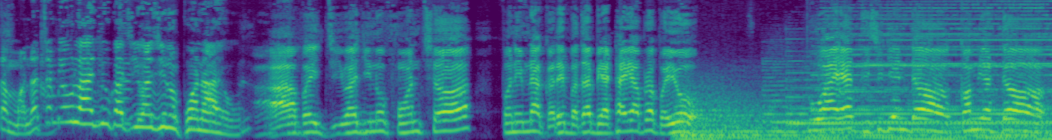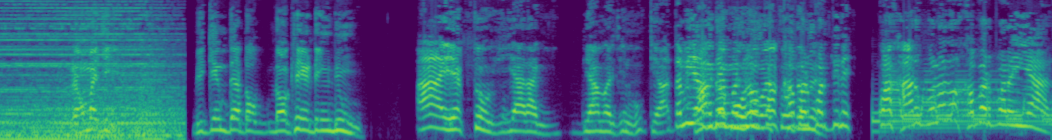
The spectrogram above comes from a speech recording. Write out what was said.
મને ચમ એવું લાગ્યું કે જીવાજી નો ફોન આવ્યો? હા ભાઈ જીવાજી નો ફોન છે પણ એમના ઘરે બધા બેઠા આપડા ભાઈઓ. તું આ હેર ધીસ ધ કમ યર ધ રમાજી. બીકિંગ ધ ડોક્યુમેન્ટિંગ ડું આ એક તો યાર આ ગ્યામરજી હું કે તમે યાર બોલો ખબર પડતી નહીં. કોઈ ખારું બોલો તો ખબર પડે યાર.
